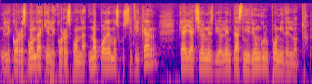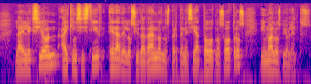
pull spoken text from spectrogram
le corresponda a quien le corresponda. No podemos justificar que haya acciones violentas ni de un grupo ni del otro. La elección, hay que insistir, era de los ciudadanos, nos pertenecía a todos nosotros y no a los violentos.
